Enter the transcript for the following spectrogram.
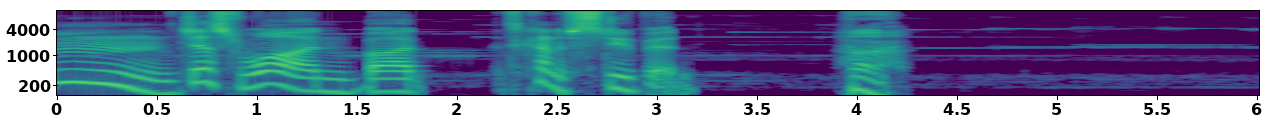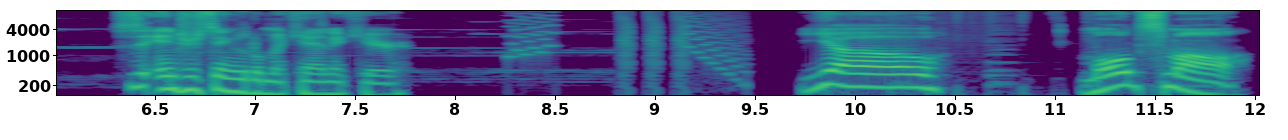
Hmm, just one, but it's kind of stupid. Huh. This is an interesting little mechanic here. Yo, Moldsmal.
